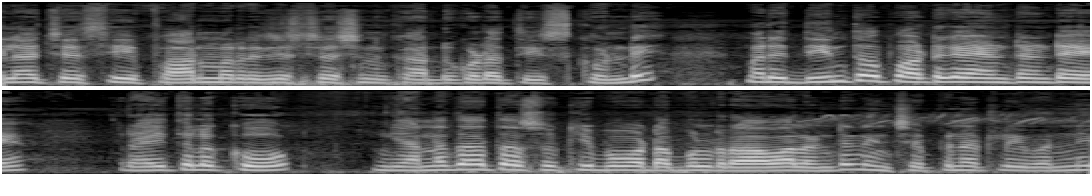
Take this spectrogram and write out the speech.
ఇలా చేసి ఈ ఫార్మర్ రిజిస్ట్రేషన్ కార్డు కూడా తీసుకోండి. మరి దీంతో పాటుగా ఏంటంటే రైతులకు ఈ అన్నదాత సుఖీభవ డబ్బులు రావాలంటే నేను చెప్పినట్లు ఇవన్నీ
